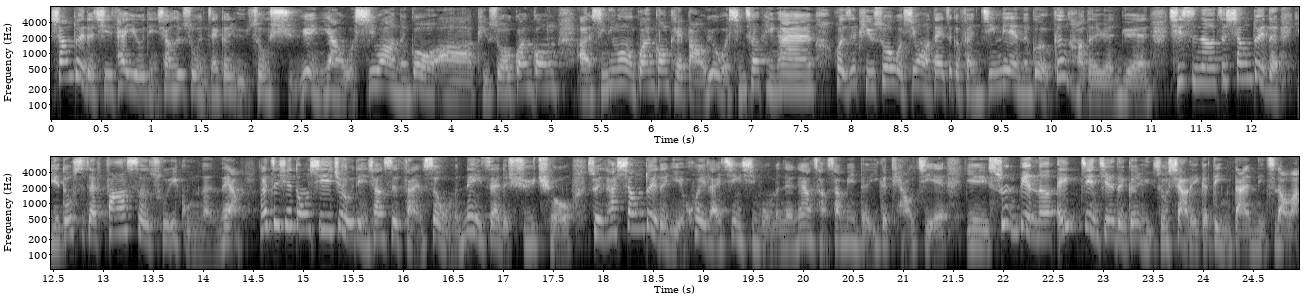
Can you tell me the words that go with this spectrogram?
相对的，其实它也有点像是说你在跟宇宙许愿一样，我希望能够啊、比如说关公啊、呃，行天宫的。关关公可以保佑我行车平安，或者是比如说，我希望我带这个粉晶链能够有更好的人缘。其实呢，这相对的也都是在发射出一股能量。那这些东西就有点像是反射我们内在的需求，所以它相对的也会来进行我们能量场上面的一个调节，也顺便呢，诶，间接的跟宇宙下了一个订单，你知道吗？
